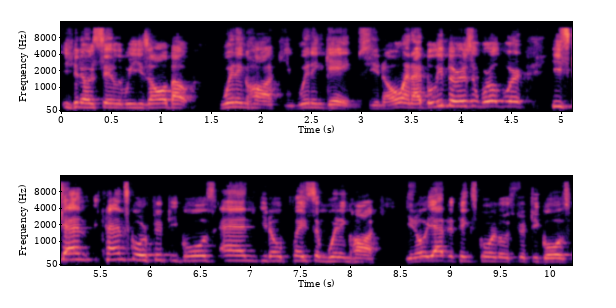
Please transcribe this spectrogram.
you know, St. Louis, he's all about winning hockey, winning games, you know. And I believe there is a world where he can can score 50 goals and you know play some winning hockey. You know, you have to think scoring those 50 goals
